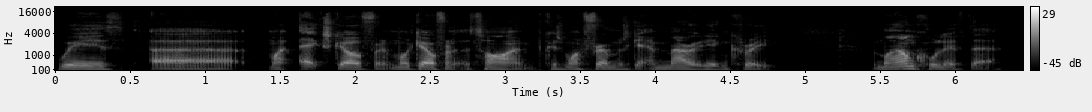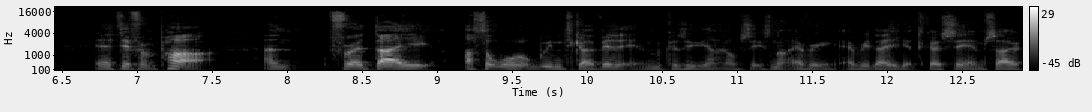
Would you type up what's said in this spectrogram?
with uh, my ex girlfriend, my girlfriend at the time, because my friend was getting married in Crete. and my uncle lived there in a different part. And for a day, I thought, well, we need to go visit him because you know obviously it's not every every day you get to go see him. So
